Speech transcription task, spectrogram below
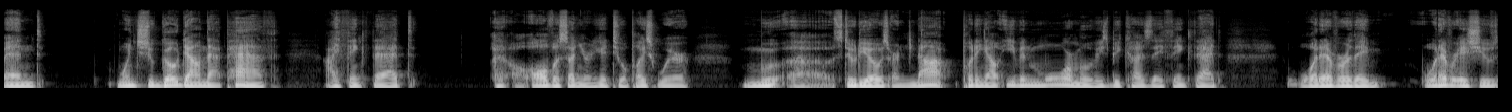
And once you go down that path, I think that uh, all of a sudden you're going to get to a place where uh, studios are not putting out even more movies because they think that whatever they whatever issues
